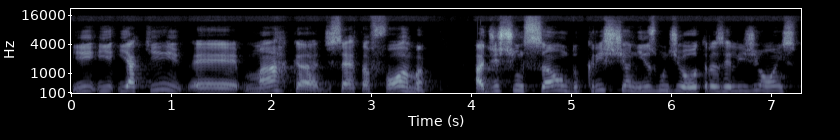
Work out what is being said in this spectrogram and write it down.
E, e, e aqui é, marca, de certa forma, a distinção do cristianismo de outras religiões.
